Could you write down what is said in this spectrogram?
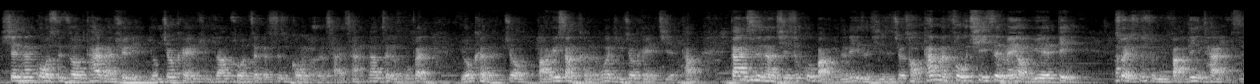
先生过世之后，太太去领用，就可以主张说这个是共有的财产，那这个部分有可能就法律上可能问题就可以解套。但是呢，其实顾宝明的例子其实就是他们夫妻是没有约定，所以是属于法定财产制。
